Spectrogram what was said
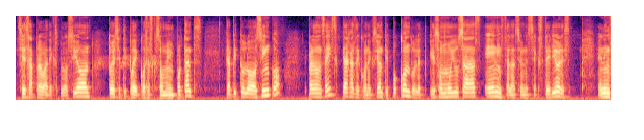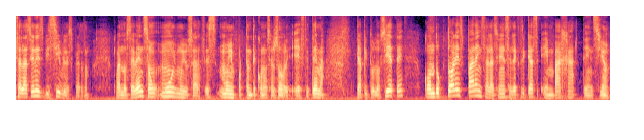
si es a prueba de explosión, todo ese tipo de cosas que son muy importantes. Capítulo 5, perdón, 6, cajas de conexión tipo condulet, que son muy usadas en instalaciones exteriores, en instalaciones visibles, perdón. Cuando se ven son muy muy usadas. Es muy importante conocer sobre este tema. Capítulo 7, Conductores para instalaciones eléctricas en baja tensión.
